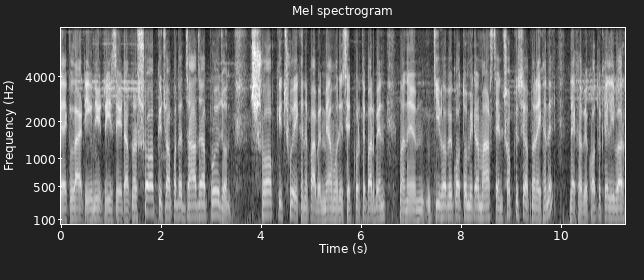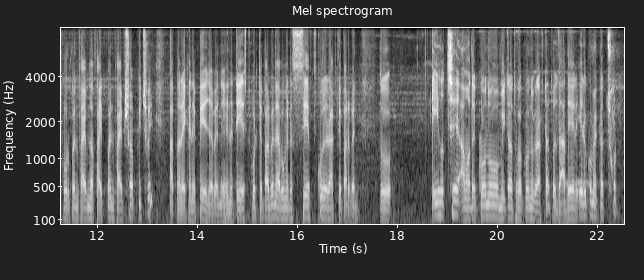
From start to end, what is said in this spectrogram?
backlight unit reset আপনার সব কিছু আপনাদের যা যা প্রয়োজন সব কিছু এখানে পাবেন। মেমোরি সেট করতে পারবেন মানে কীভাবে কত মিটার মারছেন সব কিছুই আপনারা এখানে দেখাবে। কত ক্যালিবার ফোর পয়েন্ট ফাইভ না ফাইভ পয়েন্ট ফাইভ সব কিছুই আপনারা এখানে পেয়ে যাবেন। এখানে টেস্ট করতে পারবেন এবং এটা সেভ করে রাখতে পারবেন। তো এই হচ্ছে আমাদের ক্রোনোমিটার অথবা ক্রোনোগ্রাফটা তো যাদের এরকম একটা ছোট্ট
